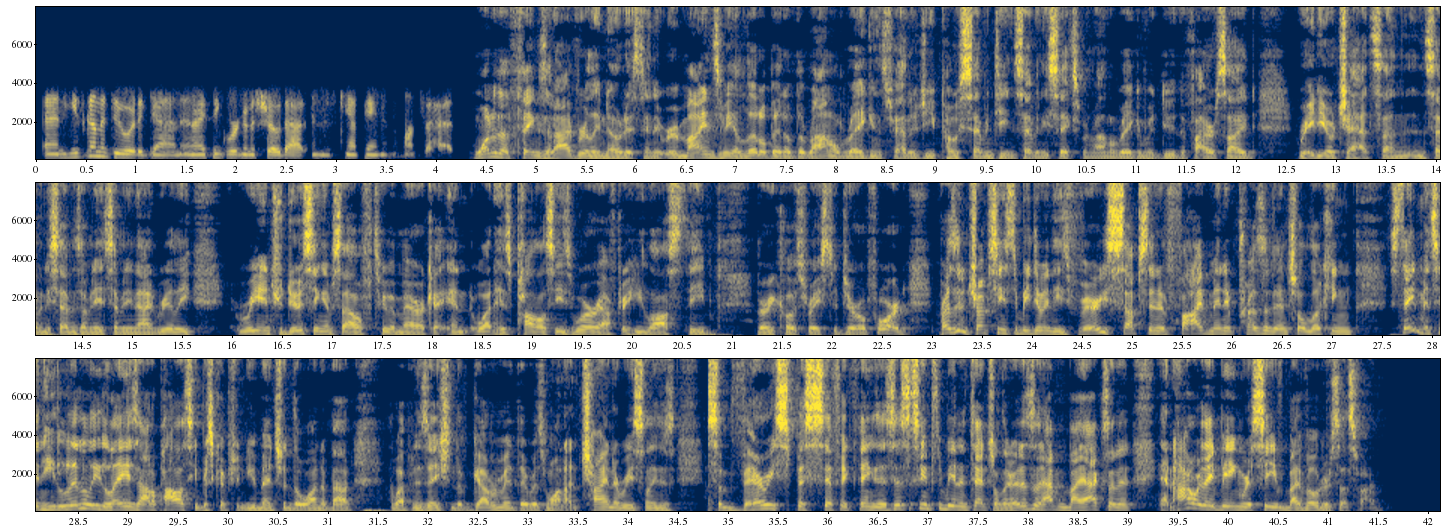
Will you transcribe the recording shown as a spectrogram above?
and he's going to do it again. And I think we're going to show that in this campaign in the months ahead. One of the things that I've really noticed, and it reminds me a little bit of the Ronald Reagan strategy post 1776, when Ronald Reagan would do the fireside radio chats on in 77, 78, 79, really reintroducing himself to America and what his policies were after he lost the very close race to Gerald Ford. President Trump seems to be doing these very substantive five minute presidential looking statements. And he literally lays out a policy prescription. You mentioned the one about weaponization of government. There was one on China recently. There's some very specific things. This seems to be an intentional there. It doesn't happen by accident. And how are they being received by voters thus far?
